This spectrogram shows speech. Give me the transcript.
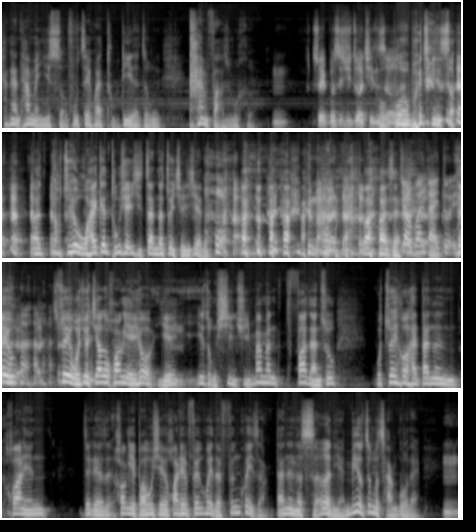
看看他们以守护这块土地的这种看法如何，嗯。所以不是去做禽兽，我不禽兽。呃，到最后我还跟同学一起站在最前线的。哇，麻烦大了。教官带队。所以，所以我就加入荒野以后，也一种兴趣，慢慢发展出。我最后还担任花莲这个荒野保护协会花莲分会的分会长，担任了十二年，没有这么长过的。嗯，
